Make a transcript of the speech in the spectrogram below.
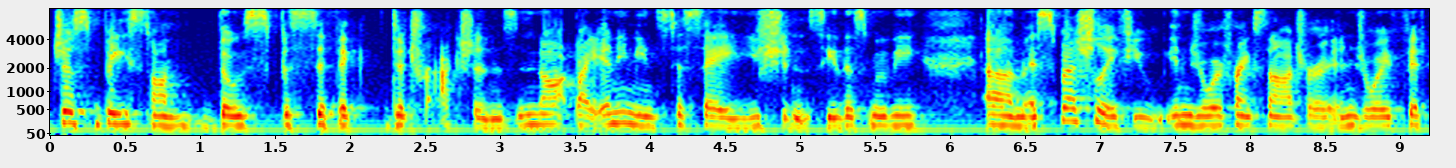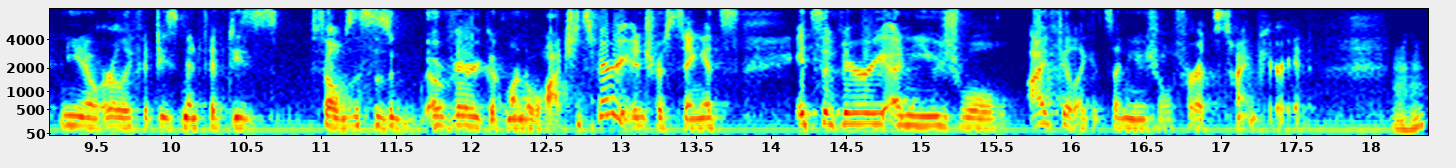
just based on those specific detractions. Not by any means to say you shouldn't see this movie, um, especially if you enjoy Frank Sinatra, enjoy 50, you know early fifties, mid fifties films. This is a, a very good one to watch. It's very interesting. It's it's a very unusual. I feel like it's unusual for its time period. Mhm.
